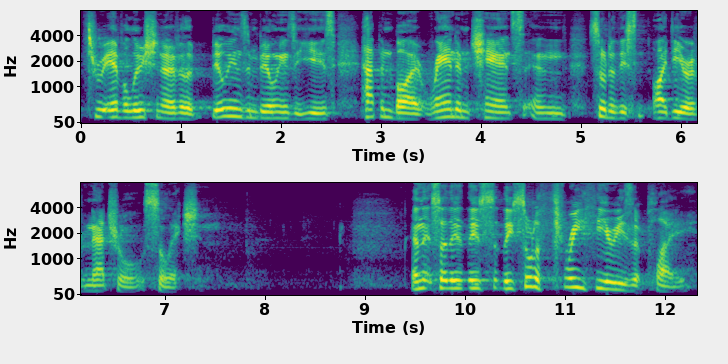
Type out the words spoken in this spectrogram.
through evolution over the billions and billions of years happened by random chance and sort of this idea of natural selection. And so, there's these sort of three theories at play.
